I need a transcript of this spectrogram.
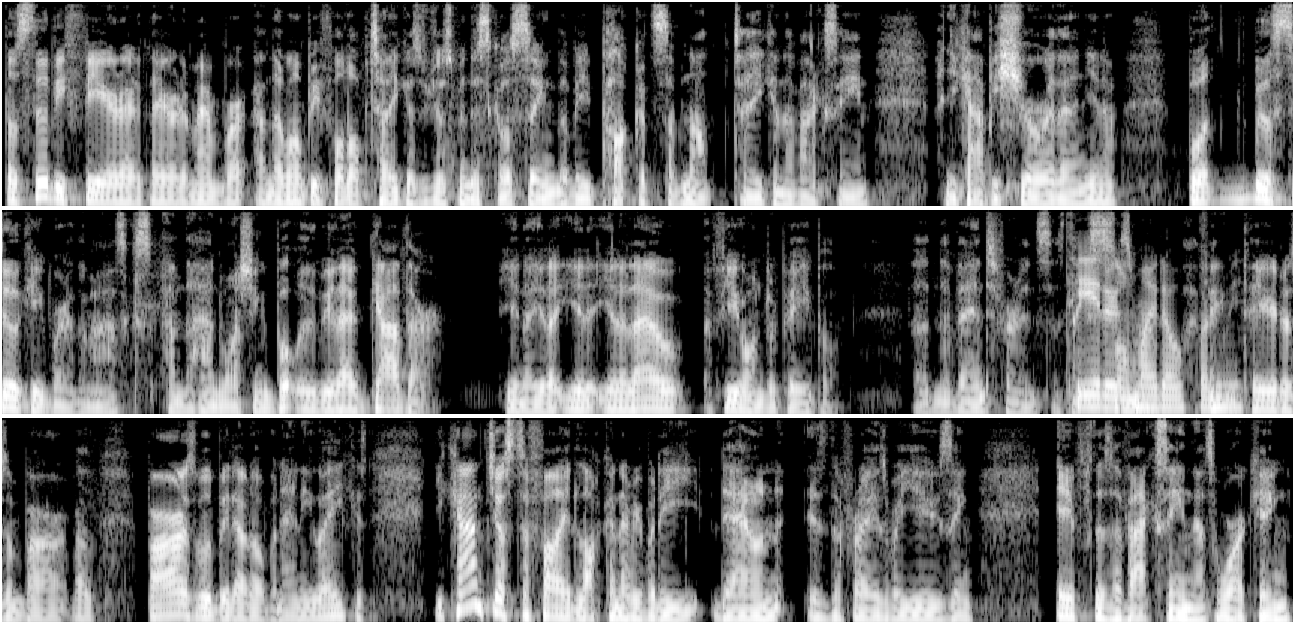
There'll still be fear out there, remember, and there won't be full uptake, as we've just been discussing. There'll be pockets of not taking the vaccine, and you can't be sure then, you know. But we'll still keep wearing the masks and the hand washing, but we'll be allowed gather. You know, you'll, you'll, you'll allow a few hundred people at an event, for instance. like Theatres summer. might open. I think yeah. theatres and bar. Well, bars will be that open anyway because you can't justify locking everybody down. Is the phrase we're using if there's a vaccine that's working,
